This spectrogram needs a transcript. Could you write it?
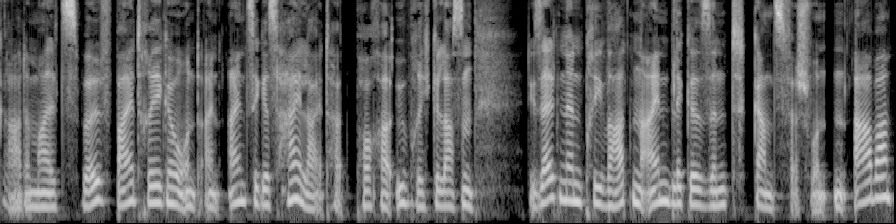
Gerade mal zwölf Beiträge und ein einziges Highlight hat Pocher übrig gelassen. Die seltenen privaten Einblicke sind ganz verschwunden. Aber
